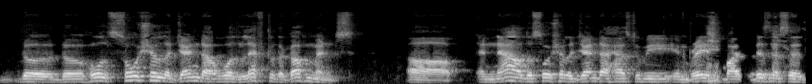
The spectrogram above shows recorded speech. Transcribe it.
the, the whole social agenda was left to the governments. Uh, and now the social agenda has to be embraced by the businesses.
